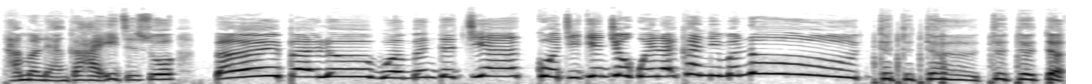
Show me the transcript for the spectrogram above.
他们两个还一直说。拜拜了，我们的家，过几天就回来看你们喽！哒哒哒哒哒哒，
